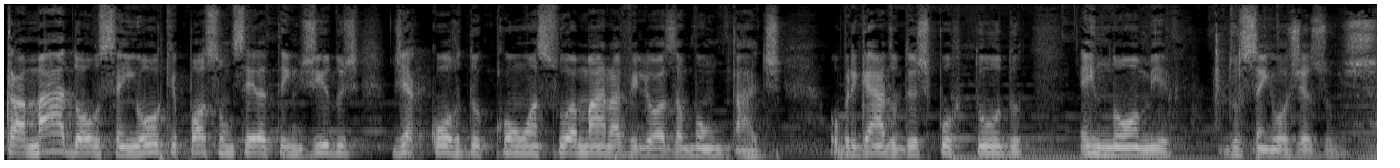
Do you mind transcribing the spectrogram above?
clamado ao Senhor que possam ser atendidos de acordo com a sua maravilhosa vontade. Obrigado, Deus, por tudo, em nome do Senhor Jesus.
